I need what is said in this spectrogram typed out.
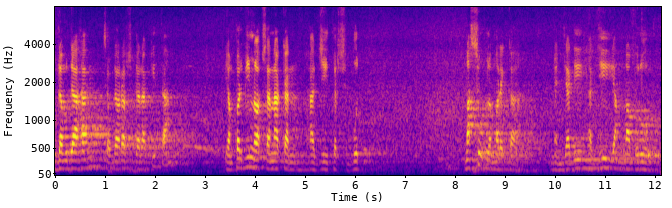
Mudah-mudahan saudara-saudara kita yang pergi melaksanakan haji tersebut masuklah mereka menjadi haji yang mabrur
